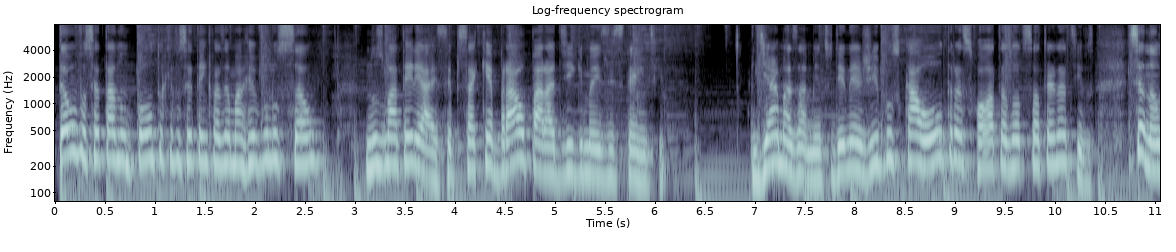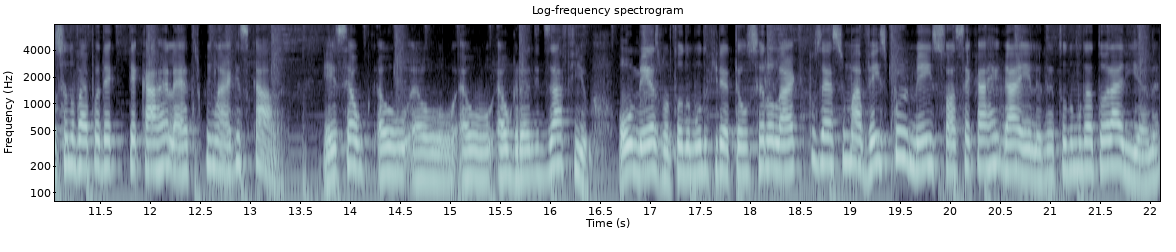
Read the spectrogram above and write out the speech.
Então você está num ponto que você tem que fazer uma revolução nos materiais. Você precisa quebrar o paradigma existente de armazenamento de energia e buscar outras rotas, outras alternativas. Senão você não vai poder ter carro elétrico em larga escala. Esse é o, é, o, é, o, é, o, é o grande desafio. Ou mesmo, todo mundo queria ter um celular que pusesse uma vez por mês só você carregar ele, né? Todo mundo adoraria, né?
